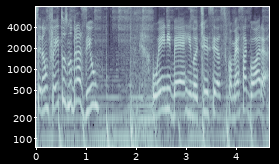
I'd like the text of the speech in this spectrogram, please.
serão feitos no Brasil. O NBR Notícias começa agora.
